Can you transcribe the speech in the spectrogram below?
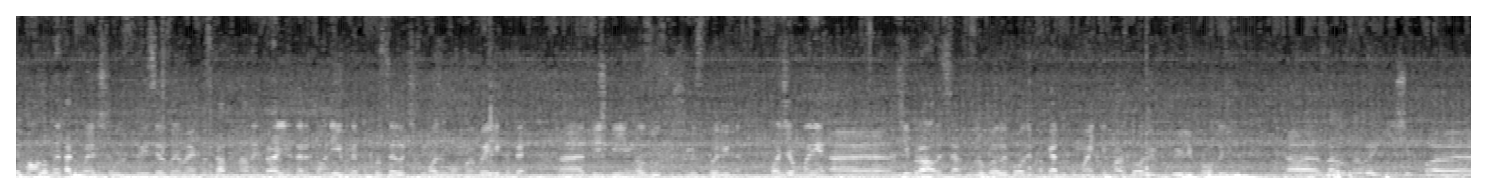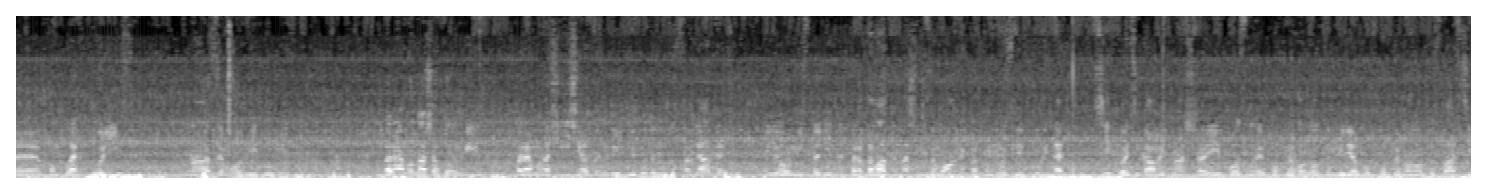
міста але ми так вирішили зустрітися з ними, як би сказати, на нейтральній території. Вони попросили, чи можемо ми виїхати е, трішки їм на зустріч у місто Рівне. Отже, ми е, зібралися, зробили повний пакет документів, наш договір купівлі продажі, е, загрузили інший комплект коліс на зимовій гумі. Беремо наш автомобіль, беремо наш інший автомобіль і будемо доставляти його в місто Рівне. Передавати тому слідкуйте. Всі, кого цікавить нашої послуги по пригону автомобілів або по пригону доставці,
